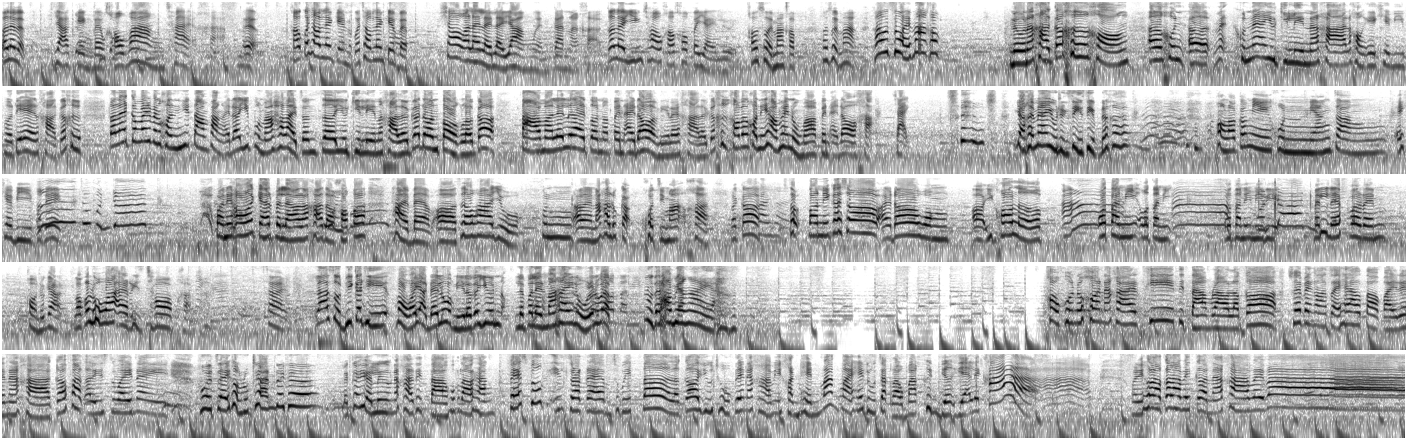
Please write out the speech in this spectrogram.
ก็เลยแบบ อยากเก่งแบบเขาบ้างใช่ค่ะแบบเขาก็ชอบเล่นเกมหนูก็ชอบเล่นเกมแบบชอบอะไรหลาย ๆ อย่างเหมือนกันนะคะก็เลยยิ่งชอบเขาเข้าไปใหญ่เลยเขาสวยมากครับเขาสวยมากเขาสวยมากครับ หนูนะคะก็คือของเออคุณเออแม่คุณแม่ยูกิลินนะคะของ AKB48 ค่ะ ก็คือตอนแรกก็ไม่ได้เป็นคนที่ตามฝั่งไอดอลญี่ปุ่นมากเท่าไหร่จนเจอยูกิลินค่ะ แล้วก็โดนตกแล้วก็ตามมาเรื่อย ๆ จนมาเป็นไอดอลแบบนี้เลยค่ะ แล้วก็คือเขาเป็นคนที่ทำให้หนูมาเป็นไอดอลค่ะใช่ อยากให้แม่อยู่ถึง 40 นะคะของเราก็มีคุณเนียงจัง AKB ประเด็กเหมือนกันตอนนี้เขาก็แก๊สไปแล้วนะคะ แต่เขาก็ถ่ายแบบเอ่อเสื้อผ้าอยู่ คุณอะไรนะฮารุกะโคจิมะค่ะ แล้วก็สตอนนี้ก็ชอบไอดอลวงเอ่ออีคอเลิฟโอตานิโอตานิโอตานิมิริเป็นเรฟเฟอเรนซ์ของทุกอย่าง เราก็รู้ว่าไอริสชอบค่ะ ใช่ ล่าสุดพี่กะทิบอกว่าอยากได้รูปแบบนี้แล้วก็ยื่นเรฟเฟรนซ์มาให้หนูแล้วหนูแบบหนูจะทำยังไงอะขอบคุณทุกคนนะคะที่ติดตามเราแล้วก็ช่วยเป็นกำลังใจให้เราต่อไปด้วยนะคะ ก็ฝากอลิสไว้ในหัวใจของทุกท่านด้วยค่ะ แล้วก็อย่าลืมนะคะติดตามพวกเราทั้ง Facebook Instagram Twitter แล้วก็ YouTube ด้วยนะคะ มีคอนเทนต์มากมายให้รู้จักเรามากขึ้นเยอะแยะเลยค่ะ วันนี้พวกเราก็ลาไปก่อนนะคะ บ๊ายบาย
